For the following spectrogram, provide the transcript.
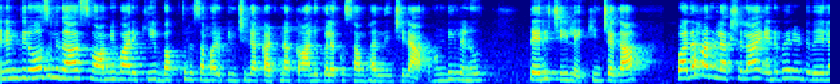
ఎనిమిది రోజులుగా స్వామివారికి భక్తులు సమర్పించిన కట్న కానుకలకు సంబంధించిన హుండీలను తెరిచి లెక్కించగా పదహారు లక్షల ఎనభై రెండు వేల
